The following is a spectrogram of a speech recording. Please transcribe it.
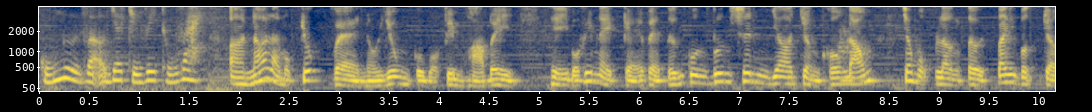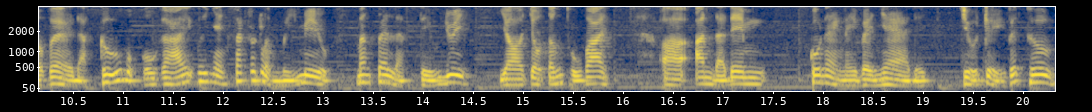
của người vợ do triệu vi thủ vai. À, nói lại một chút về nội dung của bộ phim Hòa Bì thì bộ phim này kể về tướng quân Vương Sinh do Trần Khôn đóng. Trong một lần từ Tây Vực trở về đã cứu một cô gái với nhan sắc rất là mỹ miều mang tên là Tiểu Duy do Châu Tấn thủ vai. À, anh đã đem cô nàng này về nhà để chữa trị vết thương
